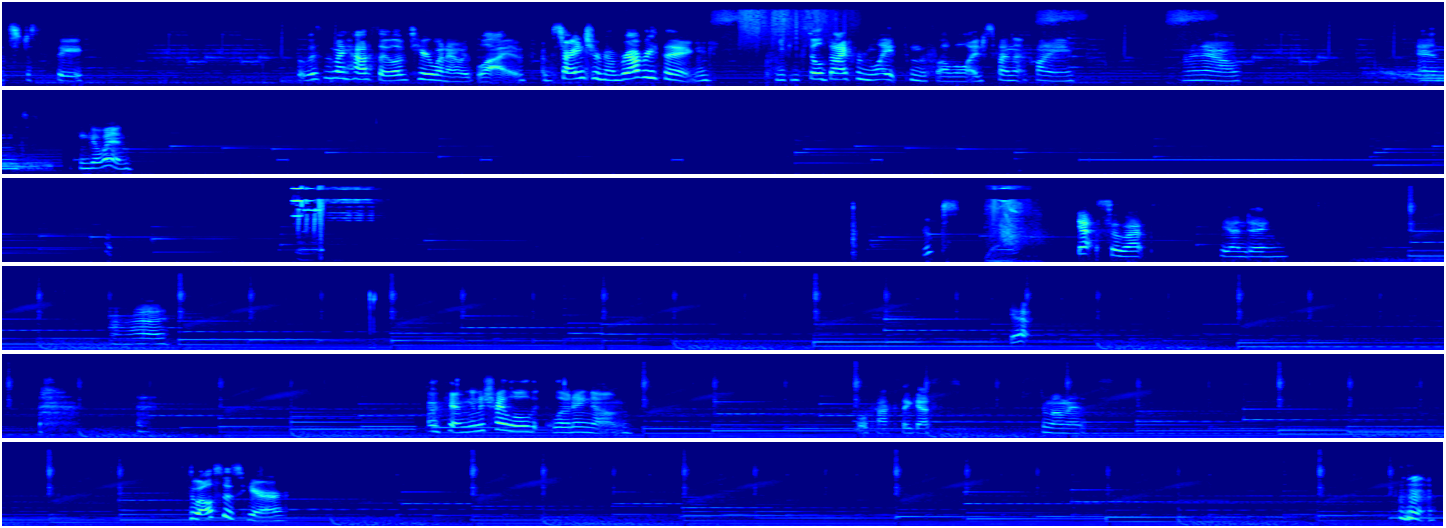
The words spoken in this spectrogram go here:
Let's just see. So this is my house. I lived here when I was live. I'm starting to remember everything. You can still die from lights in this level. I just find that funny. I don't know. And you can go in. So that's the ending. Uh, yep. Okay, I'm gonna try lo loading um full text, I guess. Just a moment. Who else is here?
